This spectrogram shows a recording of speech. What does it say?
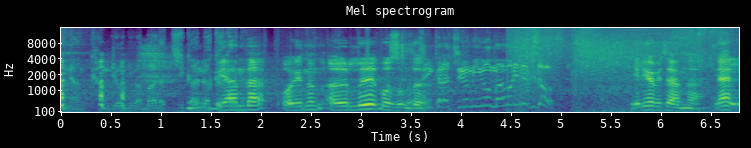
bir anda oyunun ağırlığı bozuldu. Geliyor bir tane daha. Gel.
